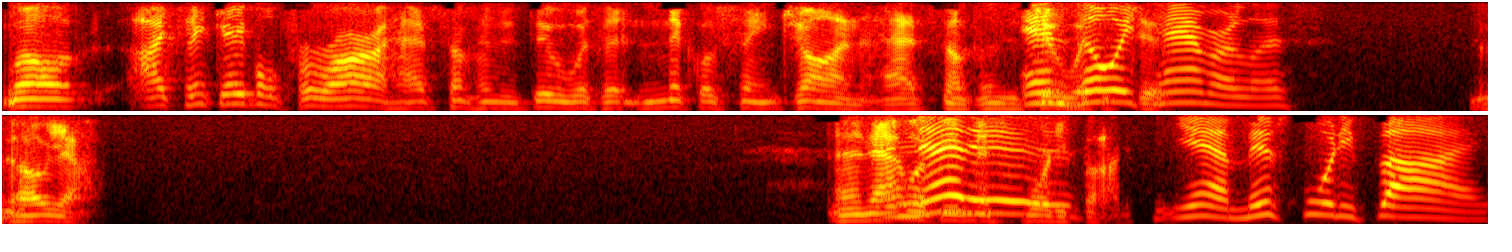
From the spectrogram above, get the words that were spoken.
Well, I think Abel Ferrara had something to do with it, and Nicholas St. John had something to do And with Zoe it too. Tamerlis. Oh yeah. And that And would that be Miss 45. Yeah, Miss 45.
